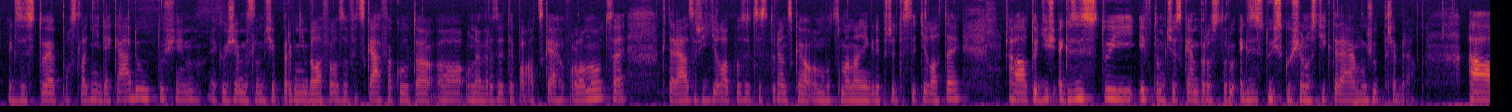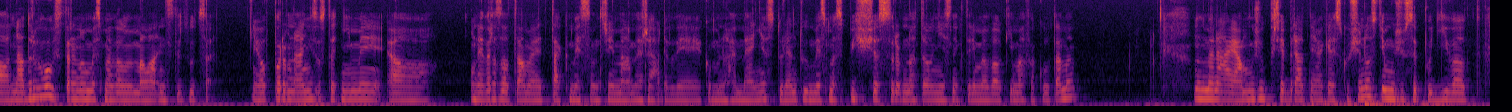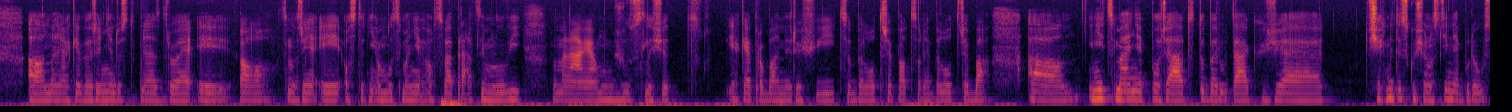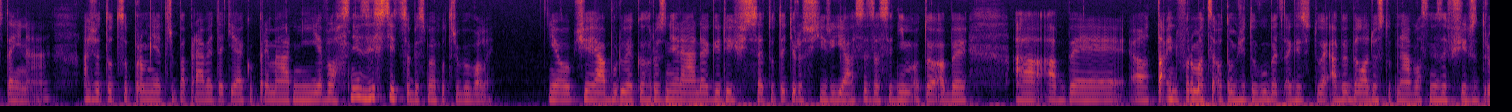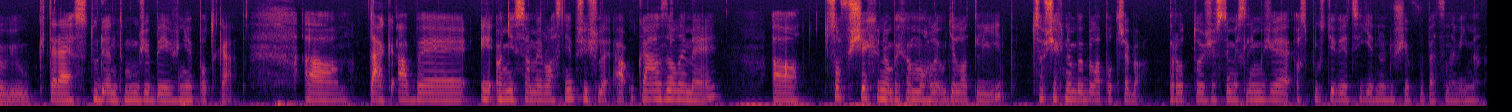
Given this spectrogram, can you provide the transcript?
existuje poslední dekádu, tuším. Jakože myslím, že první byla Filozofická fakulta uh, Univerzity Palackého v Olomouce, která zřídila pozici studentského ombudsmana někdy před deseti lety. A tudíž existují i v tom českém prostoru existují zkušenosti, které já můžu přebrat. A na druhou stranu my jsme velmi malá instituce. Jo, v porovnání s ostatními uh, univerzitami, tak my samozřejmě máme řádově jako mnohem méně studentů. My jsme spíše srovnatelní s některými velkými fakultami. To znamená, já můžu přebrat nějaké zkušenosti, můžu se podívat a, na nějaké veřejně dostupné zdroje i a, samozřejmě i ostatní ombudsmani o své práci mluví. To znamená, já můžu slyšet jaké problémy řeší, co bylo třeba, co nebylo třeba. A nicméně pořád to beru tak, že všechny ty zkušenosti nebudou stejné a že to, co pro mě třeba právě teď je jako primární, je vlastně zjistit, co bychom potřebovali. Jo, že já budu jako hrozně ráda, když se to teď rozšíří. Já se zasedím o to, aby, a, aby a ta informace o tom, že to vůbec existuje, aby byla dostupná vlastně ze všech zdrojů, které student může běžně potkat. A, tak, aby i oni sami vlastně přišli a ukázali mi, a co všechno bychom mohli udělat líp, co všechno by byla potřeba. Protože si myslím, že o spoustě věcí jednoduše vůbec nevíme.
